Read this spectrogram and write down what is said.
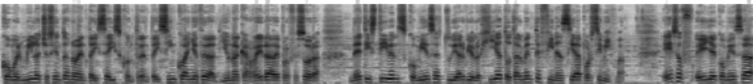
como en 1896, con 35 años de edad y una carrera de profesora, Nettie Stevens comienza a estudiar biología totalmente financiada por sí misma. Eso ella comienza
